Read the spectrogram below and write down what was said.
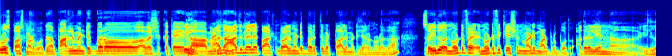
ರೂಲ್ಸ್ ಪಾಸ್ ಮಾಡಬಹುದು ಪಾರ್ಲಿಮೆಂಟ್ ಬರೋ ಅವಶ್ಯಕತೆ ಇಲ್ಲ ಅದಾದ್ಮೇಲೆ ಪಾರ್ಲಿಮೆಂಟ್ ಬರುತ್ತೆ ಬಟ್ ಪಾರ್ಲಿಮೆಂಟ್ ಯಾರು ನೋಡಲ್ಲ ಸೊ ಇದು ನೋಟಿಫೈ ನೋಟಿಫಿಕೇಶನ್ ಮಾಡಿ ಮಾಡ್ಬಿಡ್ಬೋದು. ಅದರಲ್ಲಿ ಏನ್ ಇಲ್ಲ.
